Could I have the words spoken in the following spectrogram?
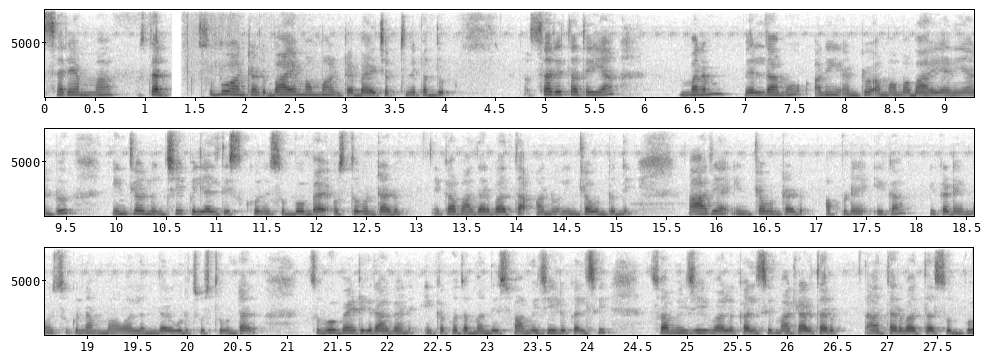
సరే అమ్మ వస్తాను. సుబ్బు అంటాడు. బాయ్ అమ్మ అంటే బాయ్ చెప్తుంది పద్దు. సరే తాతయ్య మనం వెళ్దాము అని అంటూ అమ్మమ్మ బాయ్ అని అంటూ ఇంట్లో నుంచి పిల్లలు తీసుకొని సుబ్బు బయ వస్తూ ఉంటాడు. ఇక మా తర్వాత అను ఇంట్లో ఉంటుంది. ఆర్య ఇంట్లో ఉంటాడు. అప్పుడే ఇక ఇక్కడేమో సుగుణమ్మ వాళ్ళందరూ కూడా చూస్తూ ఉంటారు. సుబ్బు బయటికి రాగానే ఇంకా కొంతమంది స్వామీజీలు కలిసి స్వామీజీ వాళ్ళు కలిసి మాట్లాడతారు. ఆ తర్వాత సుబ్బు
